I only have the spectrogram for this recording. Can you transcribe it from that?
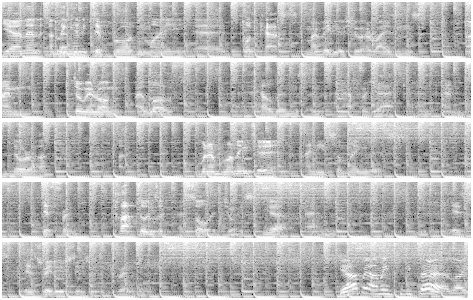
Yeah, and then I think I need to broaden my uh, podcast, my radio show Horizons. I'm don't get me wrong, I love uh, Heldens and, and Afrojack and, and Nora. Uh, when I'm running to it, I need something that's different. Claptone's a, a solid choice. Yeah. Um, his his radio station's incredible. Yeah, but I mean, to be fair, like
